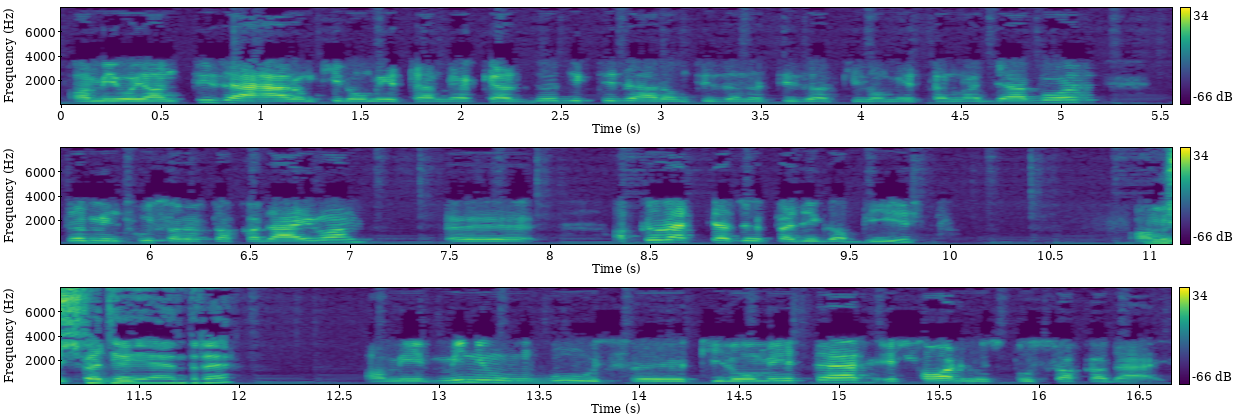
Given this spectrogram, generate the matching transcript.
ami olyan 13 kilométernél kezdődik, 13-15-16 kilométer nagyjából, több mint 25 akadály van. A következő pedig a Beast, ami Most pedig figyelj, Endre. ami minimum 20 ö, kilométer és 30 plusz akadály.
